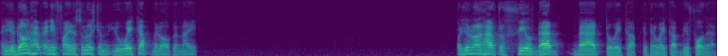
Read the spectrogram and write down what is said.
and you don't have any final solution. You wake up middle of the night. But you don't have to feel that bad to wake up. You can wake up before that.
